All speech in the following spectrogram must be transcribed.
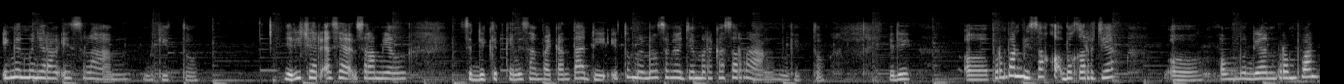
ingin menyerang Islam begitu. Jadi syariat Islam yang sedikit Kenny sampaikan tadi itu memang sengaja mereka serang gitu. Jadi uh, perempuan bisa kok bekerja uh, kemudian perempuan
